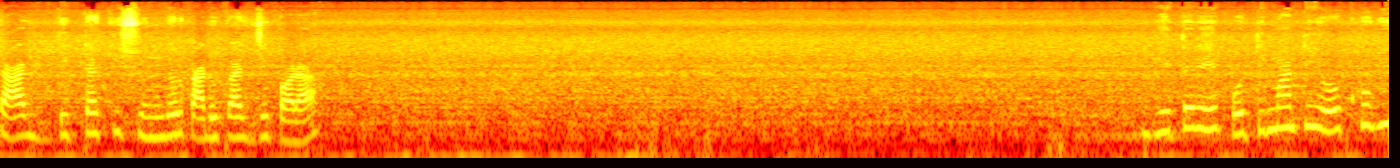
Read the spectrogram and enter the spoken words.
চারদিকটা কি সুন্দর কারুকার্য করা। ভেতরে প্রতিমাটিও খুবই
